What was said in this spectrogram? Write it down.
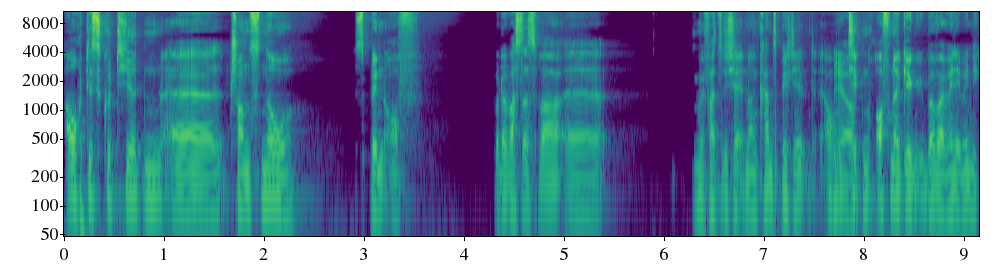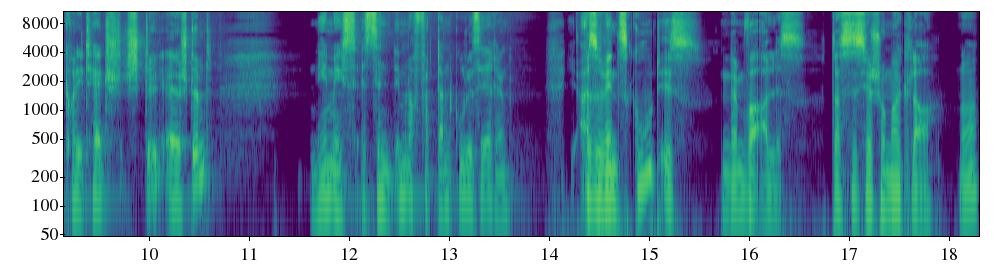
auch diskutierten Jon Snow Spin-off oder was das war, äh, falls du dich erinnern kannst, bin ich dir auch ja. einen Ticken offener gegenüber, weil wenn, die Qualität sti äh, stimmt, nehme ich's. Es sind immer noch verdammt gute Serien. Also wenn es gut ist, dann war alles. Das ist ja schon mal klar. Ne?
